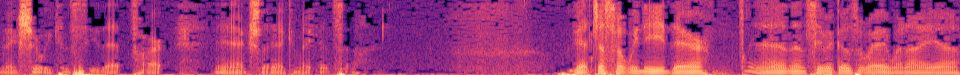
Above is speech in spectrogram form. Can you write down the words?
make sure we can see that part. Yeah, actually I can make it so. We got just what we need there. And then see if it goes away when I uh,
